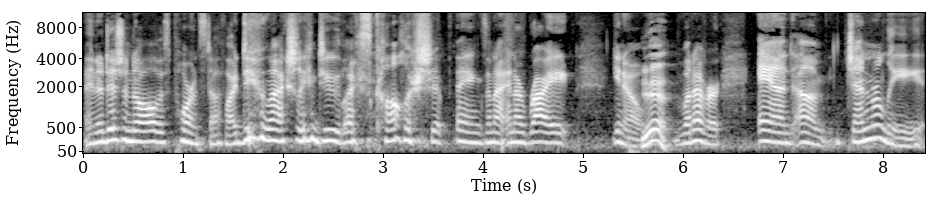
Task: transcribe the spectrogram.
In addition to all this porn stuff, I do actually do like scholarship things, and I and I write, you know, Yeah. whatever. And um, generally,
